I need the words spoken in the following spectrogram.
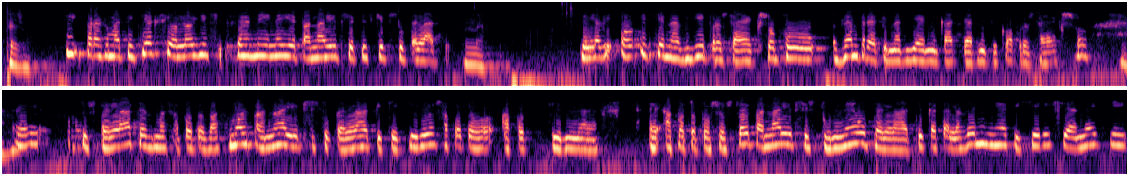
πες μου. Η πραγματική αξιολόγηση είναι η επανάληψη επίσκεψης του πελάτη. Ναι. Δηλαδή, ό,τι και να βγει προς τα έξω, που δεν πρέπει να βγαίνει κάτι αρνητικό προς τα έξω, mm-hmm. ε, τους πελάτες μας από το βαθμό επανάληψης του πελάτη και κυρίως από, το, από την ε, ε, από το ποσοστό επανάληψης του νέου πελάτη καταλαβαίνει μια επιχείρηση αν έχει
